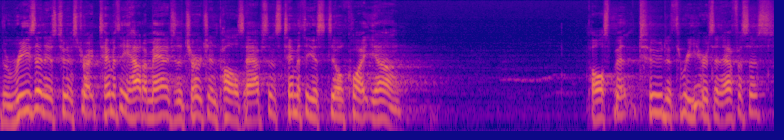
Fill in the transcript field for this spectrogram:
The reason is to instruct Timothy how to manage the church in Paul's absence. Timothy is still quite young. Paul spent two to three years in Ephesus.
